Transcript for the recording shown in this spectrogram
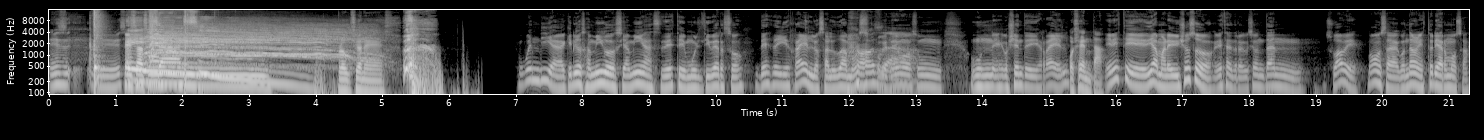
Es, eh, es Es así. así. Producciones. Buen día, queridos amigos y amigas de este multiverso. Desde Israel los saludamos, O porque sea. tenemos un, un, eh, oyente de Israel. Oyenta. En este día maravilloso, en esta introducción tan suave, vamos a contar una historia hermosa.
